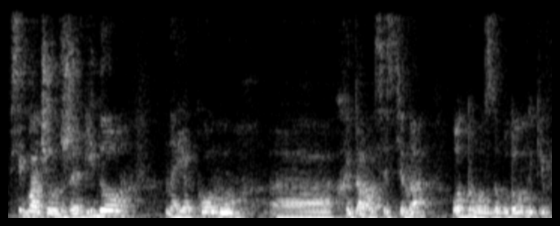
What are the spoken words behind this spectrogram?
Всі бачили вже відео, на якому е, хиталася стіна одного з забудовників.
